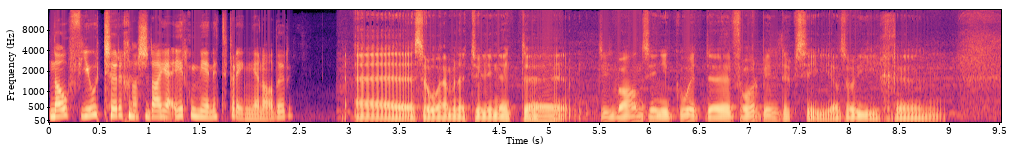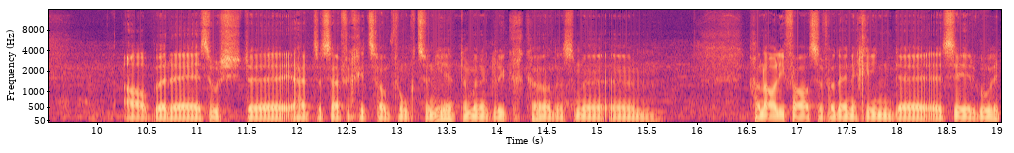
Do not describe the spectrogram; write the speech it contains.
No Future kannst du da ja irgendwie nicht bringen, oder? Äh, so haben wir natürlich nicht äh, die wahnsinnig guten Vorbilder gewesen. Also ich. Äh, aber äh, sonst äh, hat das einfach jetzt halt funktioniert. Haben wir Glück gehabt, dass man ähm, kann alle Phasen von diesen Kindern äh, sehr gut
